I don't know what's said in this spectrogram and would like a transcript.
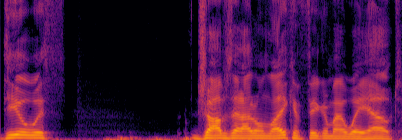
deal with jobs that I don't like and figure my way out.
